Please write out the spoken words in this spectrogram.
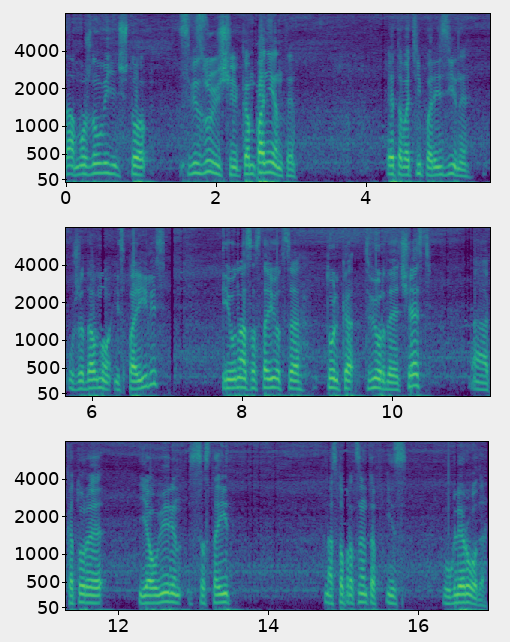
Да, можно увидеть, что связующие компоненты этого типа резины уже давно испарились. И у нас остается только твердая часть, а, которая, я уверен, состоит на 100% из углерода.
